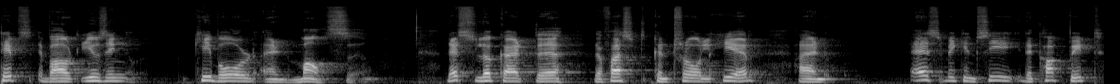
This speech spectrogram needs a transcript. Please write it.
tips about using keyboard and mouse. Let's look at uh, the first control here, and as we can see, the cockpit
